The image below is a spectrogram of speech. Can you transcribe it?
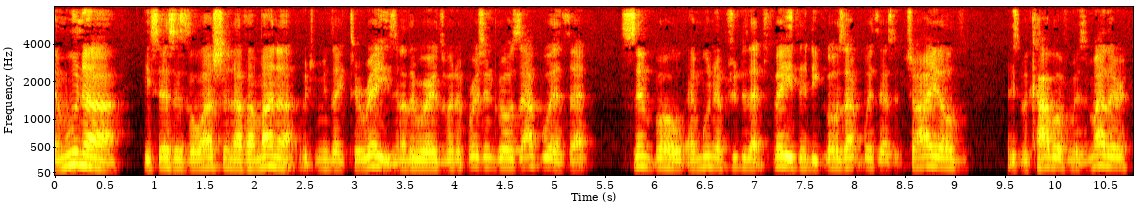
Emuna, he says, is the lashon of amana, which means like to raise. In other words, what a person grows up with, that simple emuna, true to that faith that he grows up with as a child, that he's makabo from his mother,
